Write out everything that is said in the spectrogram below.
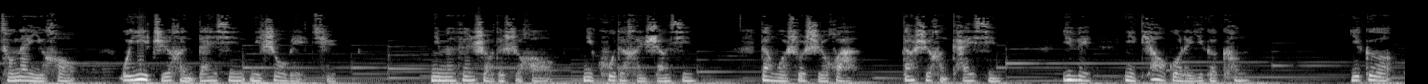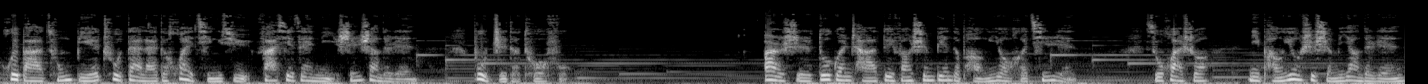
从那以后，我一直很担心你受委屈。你们分手的时候，你哭得很伤心，但我说实话，当时很开心，因为你跳过了一个坑，一个会把从别处带来的坏情绪发泄在你身上的人，不值得托付。二是多观察对方身边的朋友和亲人。俗话说：“你朋友是什么样的人，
